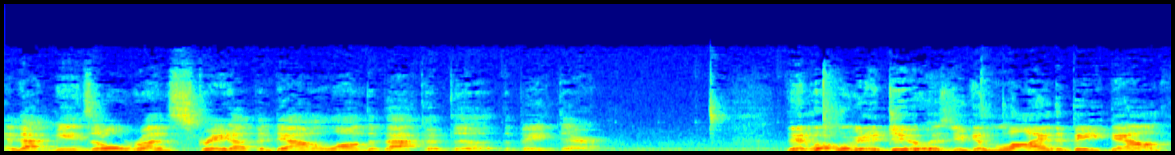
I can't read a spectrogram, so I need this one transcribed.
and that means it'll run straight up and down along the back of the, the bait there. Then what we're going to do is you can lie the bait down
